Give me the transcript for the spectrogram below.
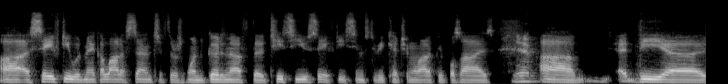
Uh, a safety would make a lot of sense if there's one good enough. The TCU safety seems to be catching a lot of people's eyes. Yeah. Um, the uh,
